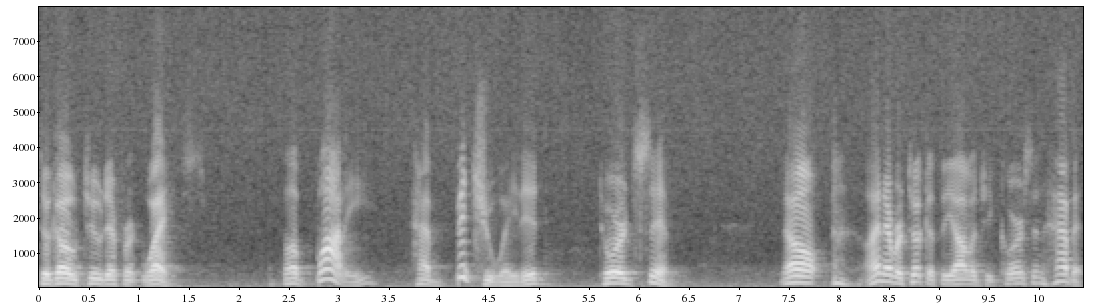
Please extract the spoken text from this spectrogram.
to go two different ways. The body habituated towards sin. Now, I never took a theology course in habit.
